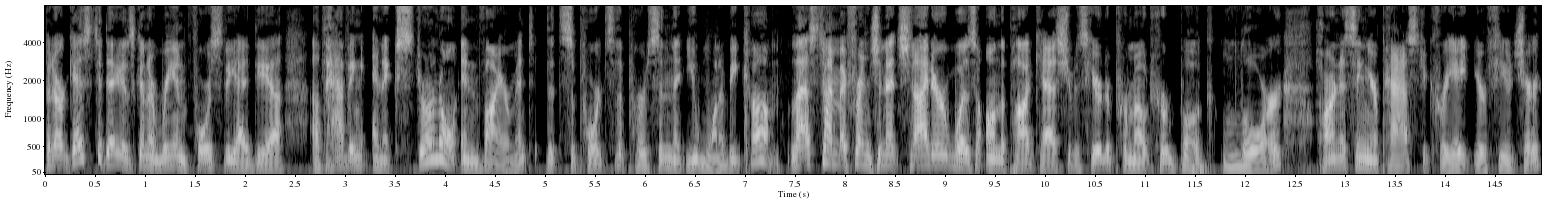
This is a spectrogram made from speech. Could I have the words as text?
But our guest today is going to reinforce the idea of having an external environment that supports the person that you want to become. Last time, my friend Jeanette Schneider was on the podcast. She was here to promote her book, Lore Harnessing Your Past to Create Your Future.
